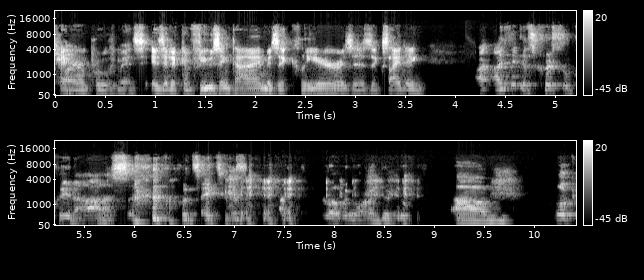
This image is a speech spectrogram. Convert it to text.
care improvements. Is it a confusing time? Is it clear? Is it as exciting? I, I think it's crystal clear to us. I would say what we want to do. Um, look,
